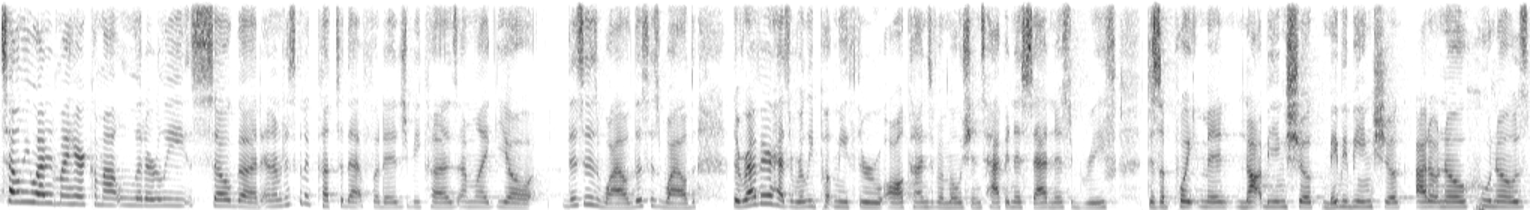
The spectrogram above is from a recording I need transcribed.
Tell me why did my hair come out literally so good? And I'm just gonna cut to that footage because I'm like, yo, this is wild. This is wild. The RevAir has really put me through all kinds of emotions happiness, sadness, grief, disappointment, not being shook, maybe being shook. I don't know. Who knows?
